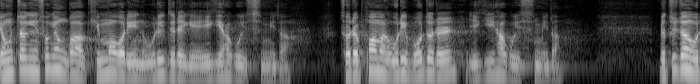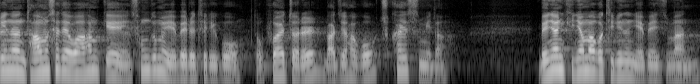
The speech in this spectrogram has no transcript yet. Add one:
영적인 소경과 귓머거리인 우리들에게 얘기하고 있습니다. 저를 포함한 우리 모두를 얘기하고 있습니다. 몇 주 전 우리는 다음 세대와 함께 성금의 예배를 드리고 또 부활절을 맞이하고 축하했습니다. 매년 기념하고 드리는 예배이지만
